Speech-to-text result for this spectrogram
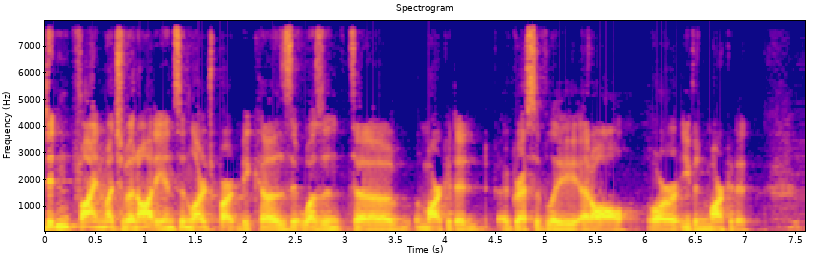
didn't find much of an audience, in large part because it wasn't uh, marketed aggressively at all, or even marketed.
